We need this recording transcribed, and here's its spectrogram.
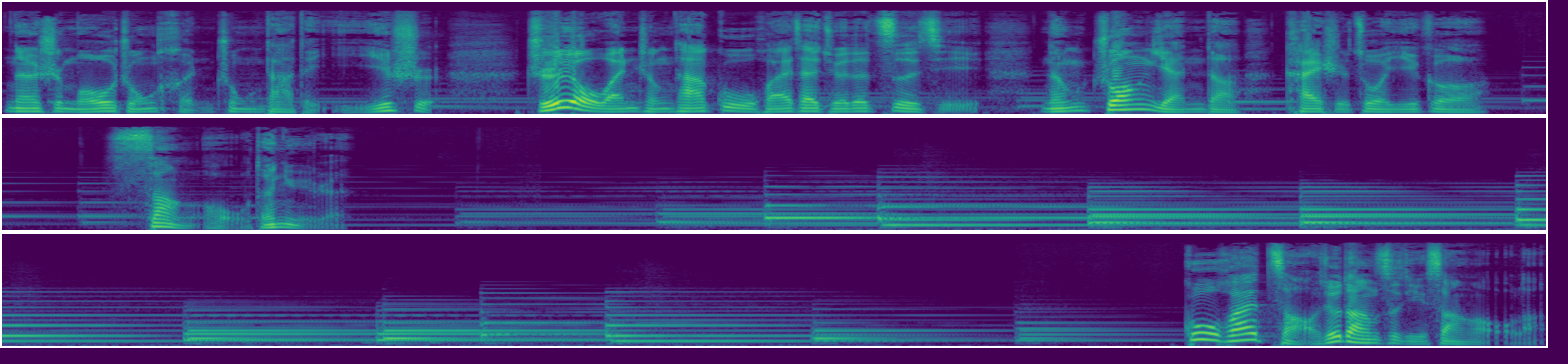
那是某种很重大的仪式，只有完成它，顾怀才觉得自己能庄严的开始做一个丧偶的女人。顾怀早就当自己丧偶了，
